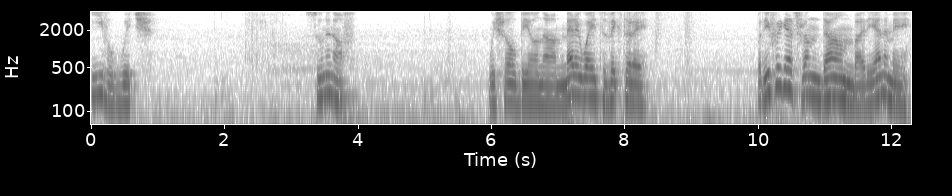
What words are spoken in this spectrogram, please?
evil witch soon enough, we shall be on our merry way to victory. But if we get run down by the enemy,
